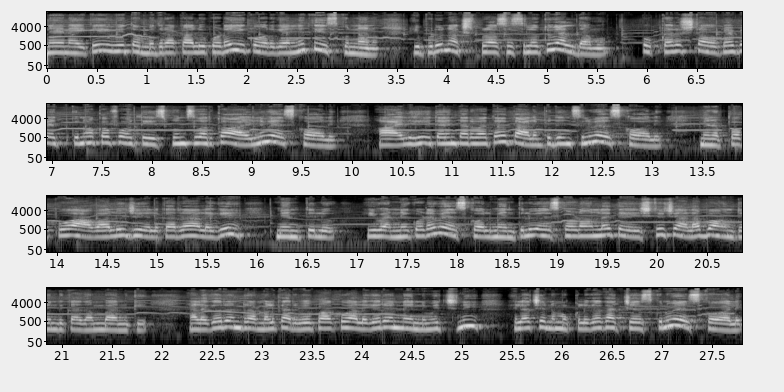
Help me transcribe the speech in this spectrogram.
నేనైతే ఇవి తొమ్మిది రకాలు కూడా ఈ కూరగాయలని తీసుకున్నాను. ఇప్పుడు నెక్స్ట్ ప్రాసెస్లోకి వెళ్దాము. కుక్కర్ స్టవ్పై పెట్టుకుని ఒక ఫోర్ టీ స్పూన్స్ వరకు ఆయిల్ని వేసుకోవాలి. ఆయిల్ హీట్ అయిన తర్వాత తాలింపు దినుసులు వేసుకోవాలి. మినపప్పు ఆవాలు జీలకర్ర అలాగే మెంతులు ఇవన్నీ కూడా వేసుకోవాలి. మెంతులు వేసుకోవడం వల్ల టేస్ట్ చాలా బాగుంటుంది కదంబానికి. అలాగే రెండు రమ్మల కరివేపాకు అలాగే రెండు ఎండుమిర్చిని ఇలా చిన్న ముక్కలుగా కట్ చేసుకుని వేసుకోవాలి.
